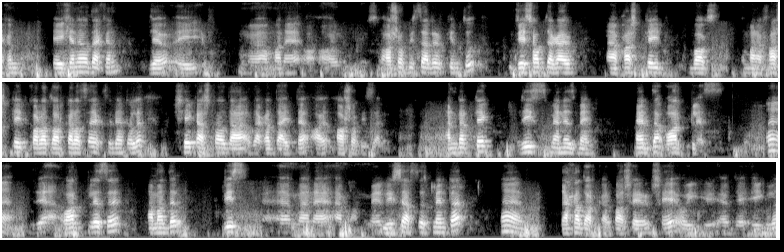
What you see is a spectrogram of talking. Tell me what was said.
এখন এইখানেও দেখেন যে এই মানে অস অফিসারের কিন্তু যেসব জায়গায় ফার্স্ট এইড বক্স মানে ফার্স্ট এইড করা দরকার আছে অ্যাক্সিডেন্ট হলে সেই কাজটাও দেখার দায়িত্ব অস অফিসারের undertake risk management at the workplace হ্যাঁ ওয়ার্ক প্লেসে আমাদের রিস্ক মানে রিস্ক অ্যাসেসমেন্টটা হ্যাঁ দেখা দরকার। বা সে সে ওই, যে এইগুলো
